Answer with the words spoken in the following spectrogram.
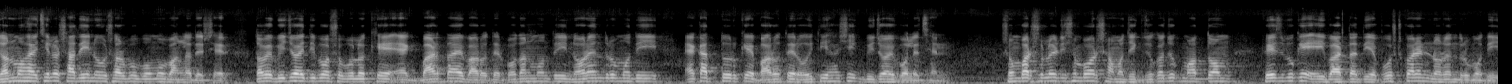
জন্ম হয়েছিল স্বাধীন ও সর্বভৌম বাংলাদেশের। তবে বিজয় দিবস উপলক্ষে এক বার্তায় ভারতের প্রধানমন্ত্রী নরেন্দ্র মোদী একাত্তরকে ভারতের ঐতিহাসিক বিজয় বলেছেন। সোমবার ষোলোই ডিসেম্বর সামাজিক যোগাযোগ মাধ্যম ফেসবুকে এই বার্তা দিয়ে পোস্ট করেন নরেন্দ্র মোদী।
